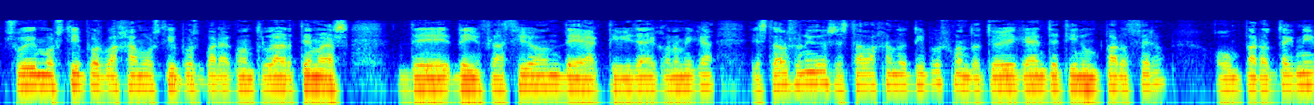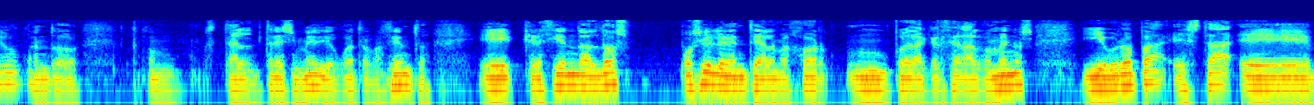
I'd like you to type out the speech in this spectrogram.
subimos tipos, bajamos tipos para controlar temas de, inflación, de actividad económica. Estados Unidos está bajando tipos cuando teóricamente tiene un paro cero o un paro técnico cuando está al 3,5 o 4%, eh, creciendo al 2 posiblemente a lo mejor mm, pueda crecer algo menos. Y Europa está eh,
